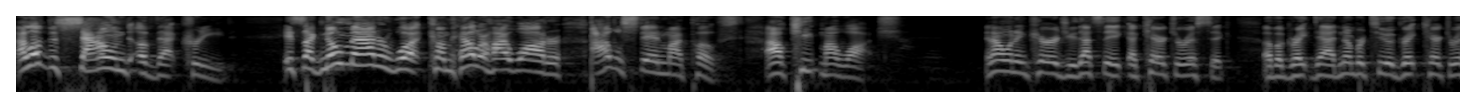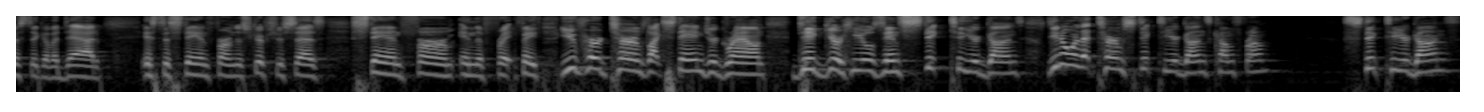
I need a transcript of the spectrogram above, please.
I love the sound of that creed. It's like no matter what, come hell or high water, I will stand my post. I'll keep my watch. And I want to encourage you that's the, a characteristic of a great dad. Number two, a great characteristic of a dad is to stand firm. The scripture says, stand firm in the faith. You've heard terms like stand your ground, dig your heels in, stick to your guns. Do you know where that term stick to your guns comes from? Stick to your guns?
